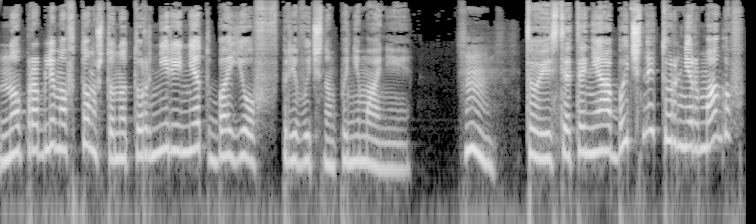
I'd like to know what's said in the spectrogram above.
Но проблема в том, что на турнире нет боев в привычном понимании. Хм, то есть это не обычный турнир магов?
